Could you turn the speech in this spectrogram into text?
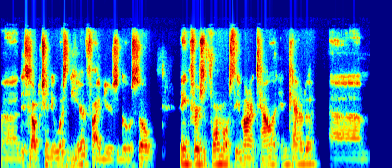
Uh, this opportunity wasn't here five years ago. So I think first and foremost, the amount of talent in Canada. Um,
